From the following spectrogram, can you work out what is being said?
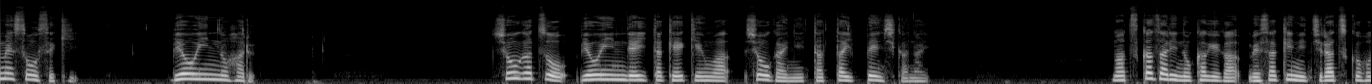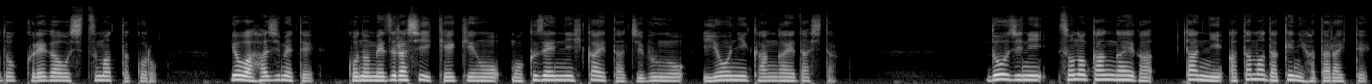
目漱石。病院の春。正月を病院でいた経験は生涯にたった一遍しかない。松飾りの影が目先にちらつくほど暮れが押し詰まった頃世は初めてこの珍しい経験を目前に控えた自分を異様に考え出した。同時にその考えが単に頭だけに働いて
